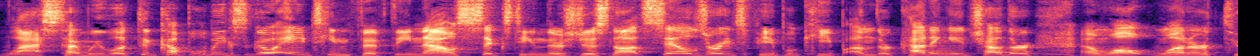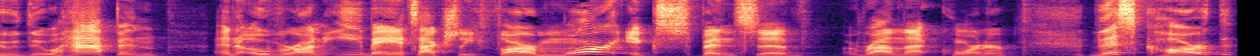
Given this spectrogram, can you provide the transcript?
last time we looked a couple weeks ago, 1850, now 16. There's just not sales rates. People keep undercutting each other, and while one or two do happen, and over on eBay, it's actually far more expensive around that corner. This card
